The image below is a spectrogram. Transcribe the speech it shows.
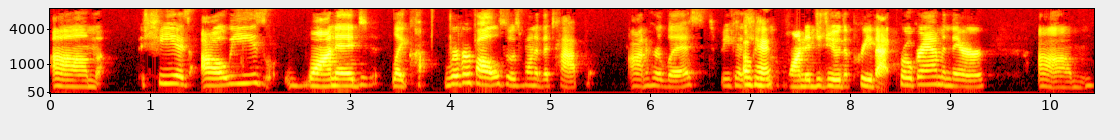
Um, she has always wanted, like, River Falls was one of the top on her list because okay. she wanted to do the pre-vet program, and they're, um,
